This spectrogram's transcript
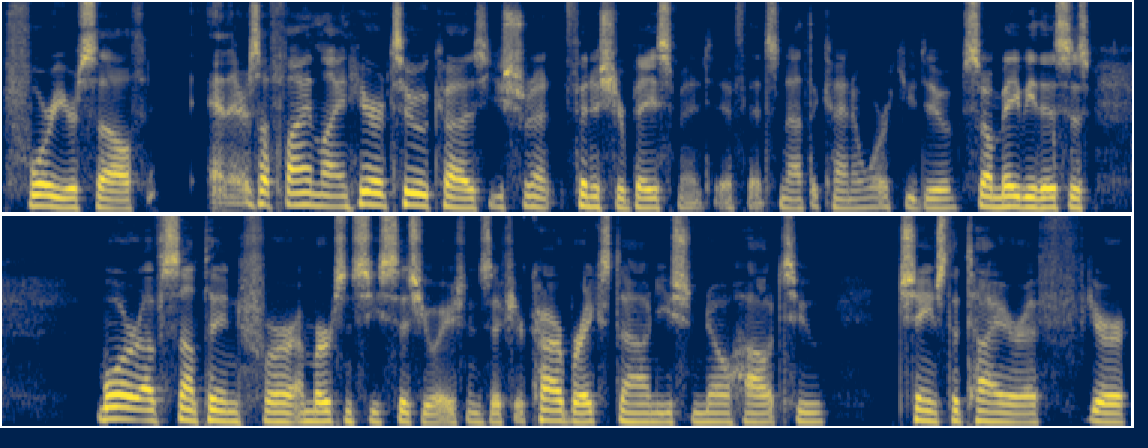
for yourself. And there's a fine line here too, because you shouldn't finish your basement if that's not the kind of work you do. So maybe this is more of something for emergency situations. If your car breaks down, you should know how to change the tire. If your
